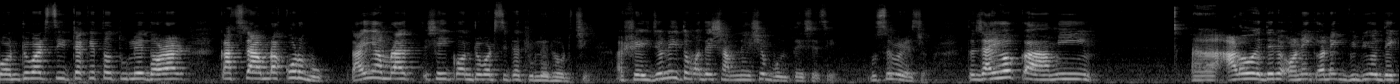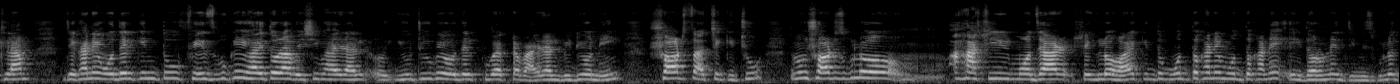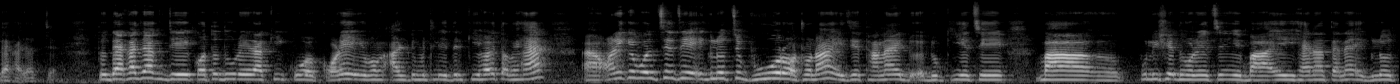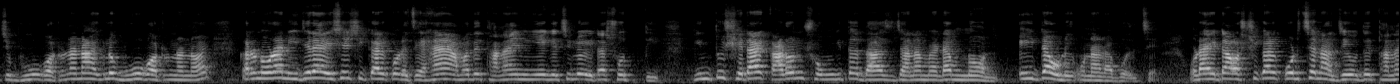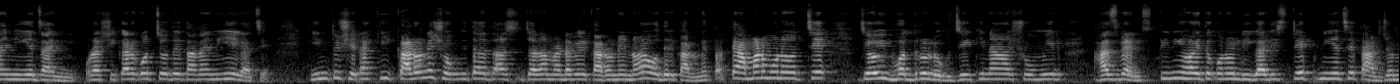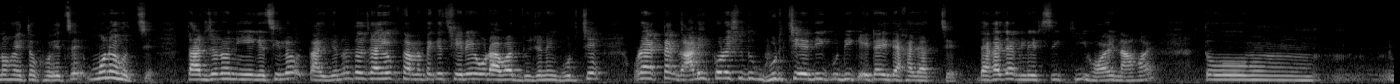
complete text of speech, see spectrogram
কন্ট্রোভার্সিটাকে তো তুলে ধরার কাজটা আমরা করব। তাই আমরা সেই কন্ট্রোভার্সিটা তুলে ধরছি। আর সেই জন্যই তোমাদের সামনে এসে বলতে এসেছি। বুঝতে পেরেছ? তো যাই হোক, আমি আরও এদের অনেক অনেক ভিডিও দেখলাম, যেখানে ওদের কিন্তু ফেসবুকেই হয়তো ওরা বেশি ভাইরাল ইউটিউবে ওদের খুব একটা ভাইরাল ভিডিও নেই। শর্টস আছে কিছু এবং শর্টসগুলো হাসির মজার সেগুলো হয়, কিন্তু মধ্যখানে মধ্যখানে এই ধরনের জিনিসগুলো দেখা যাচ্ছে। তো দেখা যাক যে কত দূর এরা কী করে এবং আলটিমেটলি এদের কি হয়। তবে হ্যাঁ অনেকে বলছে যে এগুলো হচ্ছে ভুয়ো রটনা, এই যে থানায় ঢুকিয়েছে বা পুলিশে ধরেছে বা এই হ্যানা ত্যানা এগুলো হচ্ছে ভুয়ো ঘটনা। না, এগুলো ভুয়ো ঘটনা নয়, কারণ ওরা নিজেরা এসে স্বীকার করেছে হ্যাঁ আমাদের থানায় নিয়ে গেছিল, এটা সত্যি। কিন্তু সেটার কারণ সঙ্গীতা দাস জানা ম্যাডাম নন, এইটা ওনারা বলছে। ওরা এটা অস্বীকার করছে না যে ওদের থানায় নিয়ে যায়নি। ওরা স্বীকার করছে ওদের থানায় নিয়ে গেছে। কিন্তু সেটা কি কারণে? সঙ্গীতা দাস যারা ম্যাডামের কারণে নয়, ওদের কারণে। তাতে আমার মনে হচ্ছে যে ওই ভদ্রলোক, যে কিনা সৌমির হাজব্যান্ড তিনি হয়তো কোনো লিগালি স্টেপ নিয়েছে, তার জন্য হয়তো হয়েছে, মনে হচ্ছে। তার জন্য নিয়ে গেছিল, তাই জন্য। তো যাই হোক, থানা থেকে ছেড়ে ওরা আবার দুজনে ঘুরছে। ওরা একটা গাড়ি করে শুধু ঘুরছে এদিক ওদিক, এটাই দেখা যাচ্ছে। দেখা যাক লেটসি কি হয়, না হয়। তো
